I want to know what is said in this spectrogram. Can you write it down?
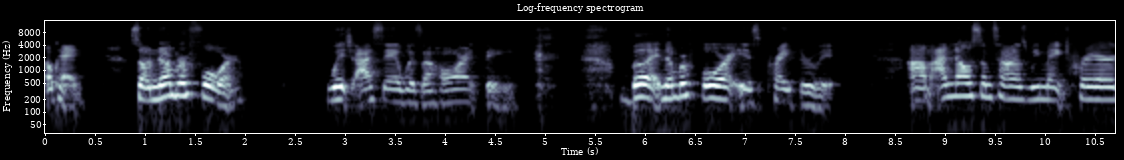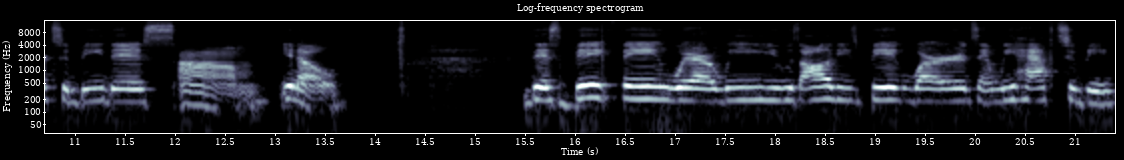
Okay. So, number four, which I said was a hard thing. But number four is pray through it. Um, I know sometimes we make prayer to be this, um, you know, this big thing where we use all of these big words and we have to be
